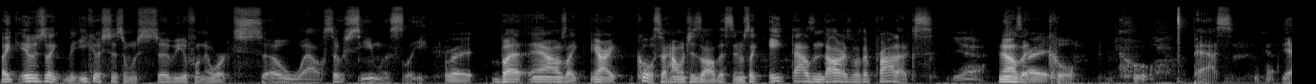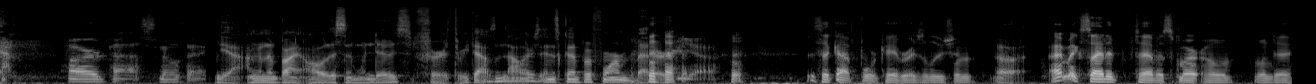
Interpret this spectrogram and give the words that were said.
like it was like the ecosystem was so beautiful and it worked so well, so seamlessly. Right. But and I was like, all right, cool. So how much is all this? And it was like eight thousand dollars worth of products, Yeah. and I was like, cool, Cool. pass. Yeah. Yeah. Hard pass. No thanks. Yeah, I'm gonna buy all of this in Windows for three thousand dollars, and it's gonna perform better. Yeah. This has got 4K resolution. uh, I'm excited to have a smart home one day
